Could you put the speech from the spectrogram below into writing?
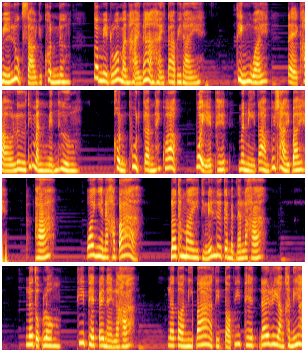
มีลูกสาวอยู่คนหนึ่ง ก็ไม่รู้ว่ามันหายหน้าหายตาไปไหน ทิ้งไว้ แต่ข่าวลือที่มันเหม็นหึง คนพูดกันให้ควักว่าเยเพชรมันหนีตามผู้ชายไปฮะว่าไงนะคะป้า แล้วทำไมถึงได้ลือกันแบบนั้นล่ะคะแล้วตกลงพี่เพชรไปไหนล่ะคะ แล้วตอนนี้ป้าติดต่อพี่เพชรได้หรือยังคะเนี่ย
